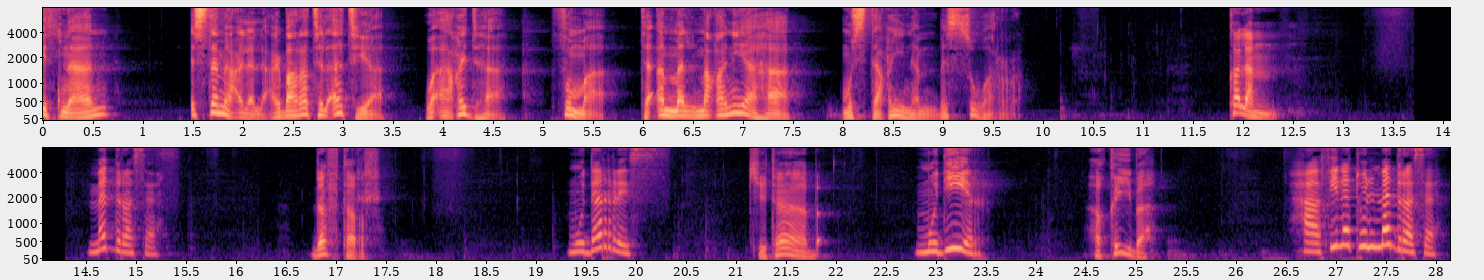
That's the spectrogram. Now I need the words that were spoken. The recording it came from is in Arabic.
اثنان استمع إلى العبارات الآتية وأعدها ثم تأمل معانيها مستعينا بالصور. قلم. مدرسة. دفتر. مدرس. كتاب. مدير. حقيبة حافلة المدرسة.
